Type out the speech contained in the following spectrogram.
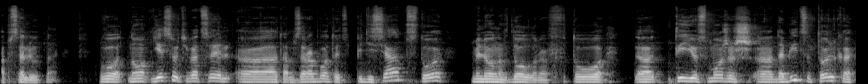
абсолютно. Вот. Но если у тебя цель э, там, заработать 50-100 миллионов долларов, то ты ее сможешь э, добиться только,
